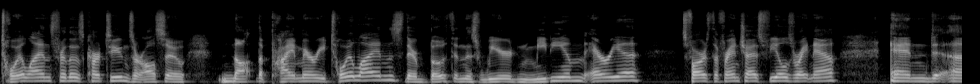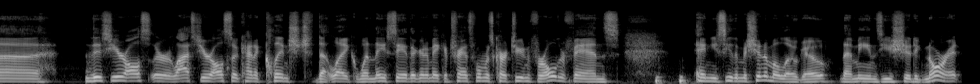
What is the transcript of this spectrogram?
toy lines for those cartoons are also not the primary toy lines. They're both in this weird medium area as far as the franchise feels right now. And uh this year also or last year also kind of clinched that like when they say they're going to make a transformers cartoon for older fans and you see the machinima logo that means you should ignore it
